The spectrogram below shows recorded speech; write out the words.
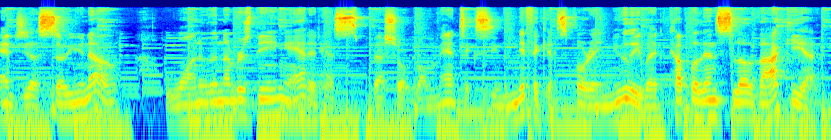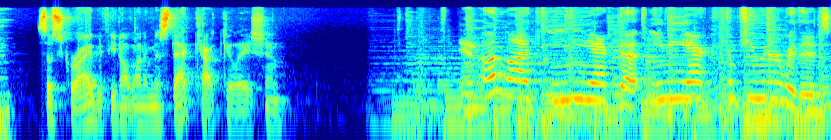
And just so you know, one of the numbers being added has special romantic significance for a newlywed couple in Slovakia. Subscribe if you don't want to miss that calculation. And unlike ENIAC, that ENIAC computer with its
